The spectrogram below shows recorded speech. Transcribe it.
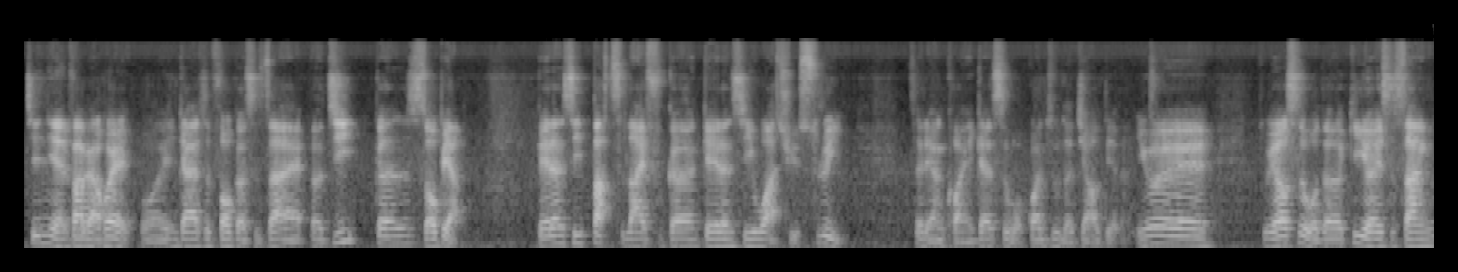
今年发表会我应该是 focus 在耳机跟手表，Galaxy Buds Live 跟 Galaxy Watch 3这两款应该是我关注的焦点了。因为主要是我的 Gear S3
